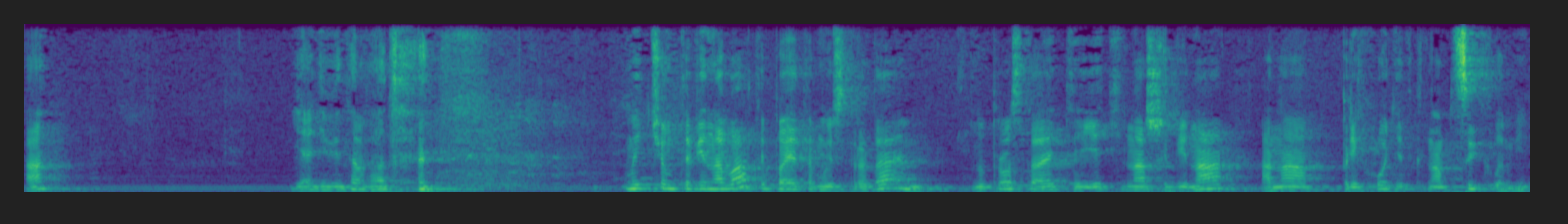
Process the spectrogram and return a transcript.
А? Я не виноват. Мы чем-то виноваты, поэтому и страдаем. Но просто эти, эти наши вина, она приходит к нам циклами.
